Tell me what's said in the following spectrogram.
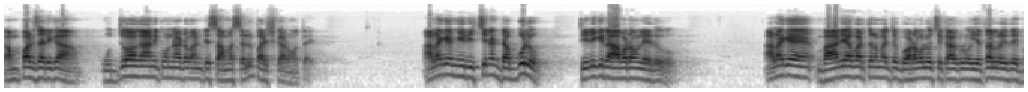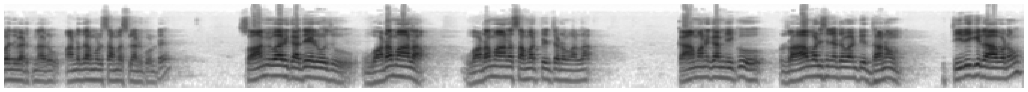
కంపల్సరిగా ఉద్యోగానికి ఉన్నటువంటి సమస్యలు పరిష్కారం అవుతాయి. అలాగే మీరు ఇచ్చిన డబ్బులు తిరిగి రావడం లేదు. అలాగే భార్యాభర్తల మధ్య గొడవలు చికాకులు ఇతరులు ఏదో ఇబ్బంది పెడుతున్నారు అన్నదమ్ముల సమస్యలు అనుకుంటే స్వామివారికి అదే రోజు వడమాల వడమాల సమర్పించడం వల్ల కామన్గా మీకు రావలసినటువంటి ధనం తిరిగి రావడం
